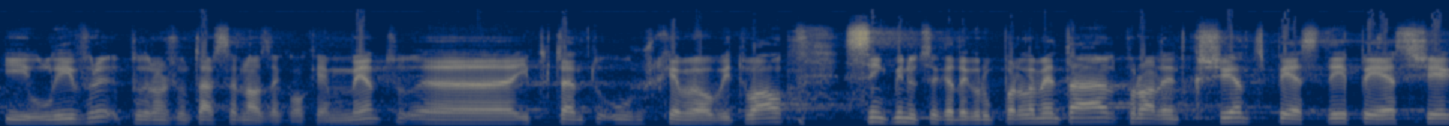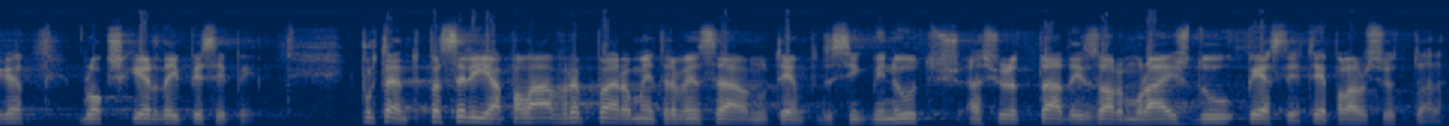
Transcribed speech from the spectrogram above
e o LIVRE, poderão juntar-se a nós a qualquer momento uh, e, portanto, o esquema é o habitual. Cinco minutos a cada grupo parlamentar, por ordem decrescente, PSD, PS, Chega, Bloco Esquerda e PCP. Portanto, passaria a palavra para uma intervenção no tempo de cinco minutos à Sra. Deputada Isaura Moraes, do PSD. Tem a palavra, Sra. Deputada.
